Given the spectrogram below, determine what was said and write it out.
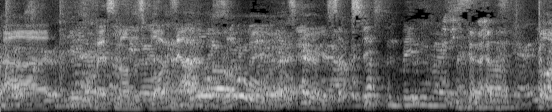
uh, person on this vlog now. Ooh, that's very sexy. Justin Bieber Oh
